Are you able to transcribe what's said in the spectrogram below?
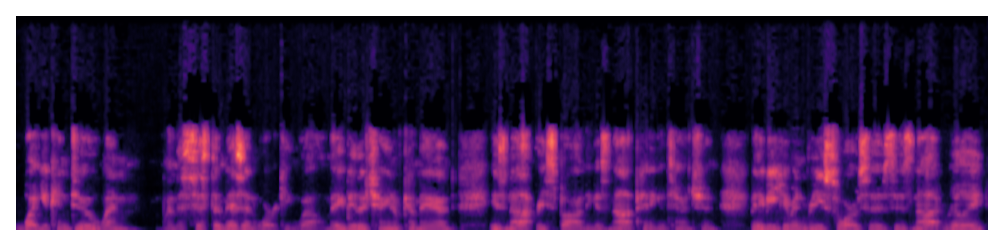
what you can do when when the system isn't working well. Maybe the chain of command is not responding, is not paying attention. Maybe human resources is not really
